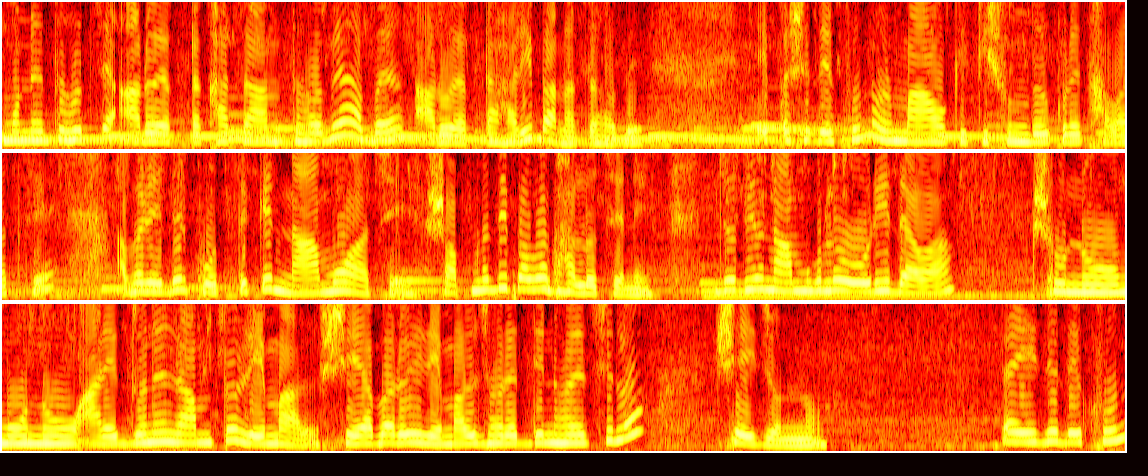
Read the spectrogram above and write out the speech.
মনে তো হচ্ছে আরও একটা খাঁচা আনতে হবে, আবার আরও একটা হাঁড়ি বানাতে হবে। এ পাশে দেখুন, ওর মা ওকে কি সুন্দর করে খাওয়াচ্ছে। আবার এদের প্রত্যেকের নামও আছে। স্বপ্নদীপ আবার ভালো চেনে। যদিও নামগুলো ওরই দেওয়া। সুনু, মনু, আরেকজনের নাম তো রেমাল। সে আবার ওই রেমাল ঝড়ের দিন হয়েছিল, সেই জন্য। তাই এই যে দেখুন,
